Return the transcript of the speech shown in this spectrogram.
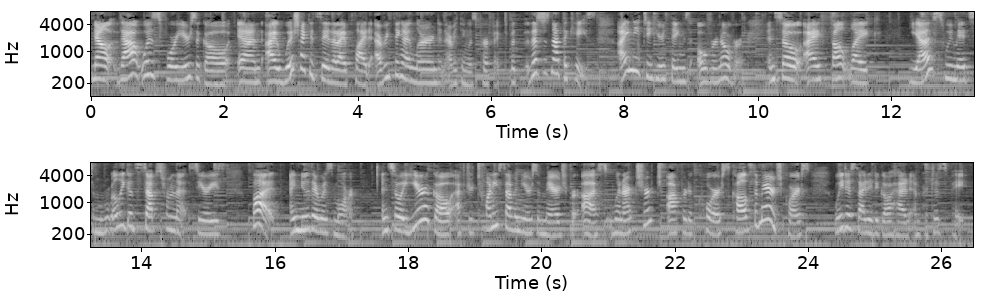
Now, that was four years ago, and I wish I could say that I applied everything I learned and everything was perfect, but that's just not the case. I need to hear things over and over. And so I felt like, yes, we made some really good steps from that series, but I knew there was more. And so a year ago, after 27 years of marriage for us, when our church offered a course called the Marriage Course, we decided to go ahead and participate.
